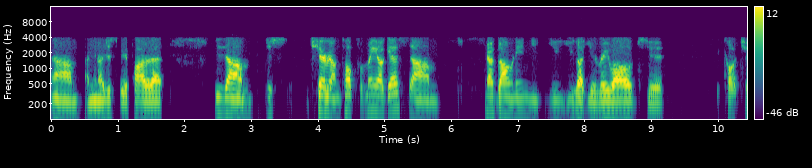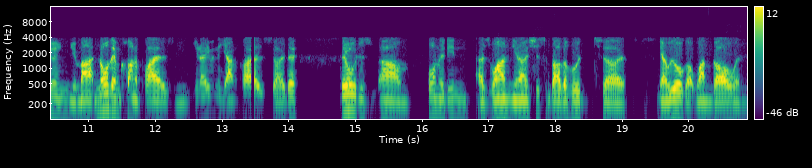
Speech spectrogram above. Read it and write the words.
um, and you know, just to be a part of that is um, just cherry on top for me, I guess. Um, you know, going in, you, you, got your Riewolds, your your Cotchin, your Martin, all them kind of players, and you know, even the young players. So they're they're all just um, bonded in as one. You know, it's just a brotherhood. So you know, we all got one goal, and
